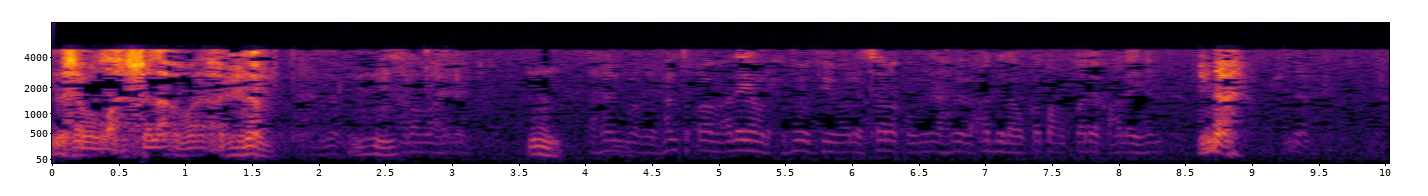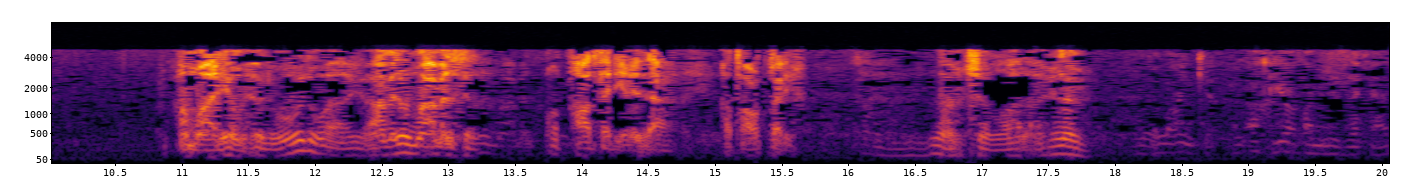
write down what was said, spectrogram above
نسأل الله السلامة والعافية. نعم. هل تقام عليهم الحدود فيما لو سرقوا من أهل العدل أو قطعوا الطريق عليهم؟ نعم. تقام عليهم الحدود ويعملون معاملة قطاع الطريق إذا قطعوا الطريق. نعم نسأل الله العافية. نعم. الله عنك. الأخ يعطى من الزكاة.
